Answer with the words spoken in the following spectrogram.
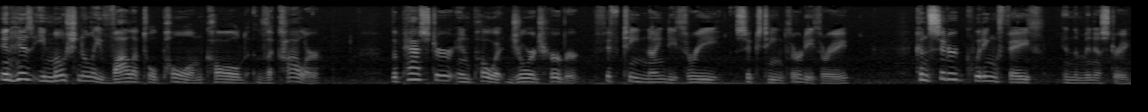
In his emotionally volatile poem called The Collar, the pastor and poet George Herbert, 1593 1633, considered quitting faith in the ministry.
